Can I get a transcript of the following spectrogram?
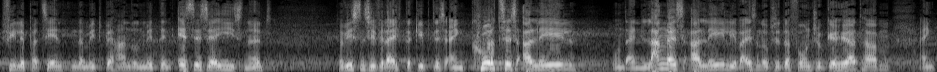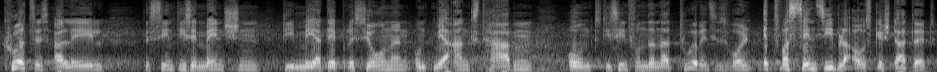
viele Patienten damit behandeln, mit den SSRIs. Nicht? Da wissen Sie vielleicht, da gibt es ein kurzes Allel und ein langes Allel. Ich weiß nicht, ob Sie davon schon gehört haben. Ein kurzes Allel, das sind diese Menschen, die mehr Depressionen und mehr Angst haben und die sind von der Natur, wenn Sie es wollen, etwas sensibler ausgestattet.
